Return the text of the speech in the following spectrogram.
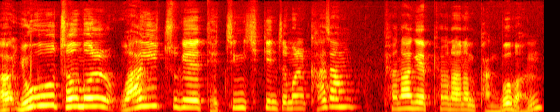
어, 요 점을 y축에 대칭시킨 점을 가장 편하게 표현하는 방법은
